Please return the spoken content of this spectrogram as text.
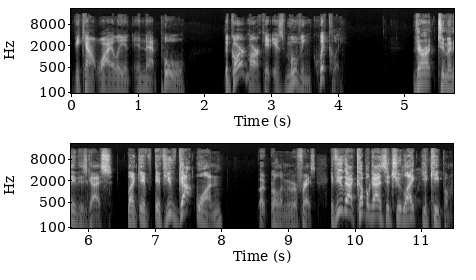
if you count Wylie in, in that pool, the guard market is moving quickly. there aren't too many of these guys. Like if if you've got one, well, let me rephrase. If you got a couple guys that you like, you keep them.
